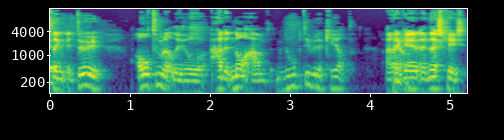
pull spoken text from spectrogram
Yeah. thing to do. Ultimately, though, had it not happened, nobody would have cared. And No. again, in this case,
